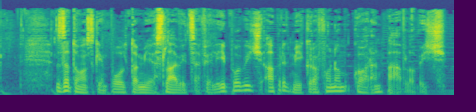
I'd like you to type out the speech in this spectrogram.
Za tonskim pultom je Slavica Filipović, a pred mikrofonom Goran Pavlović.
